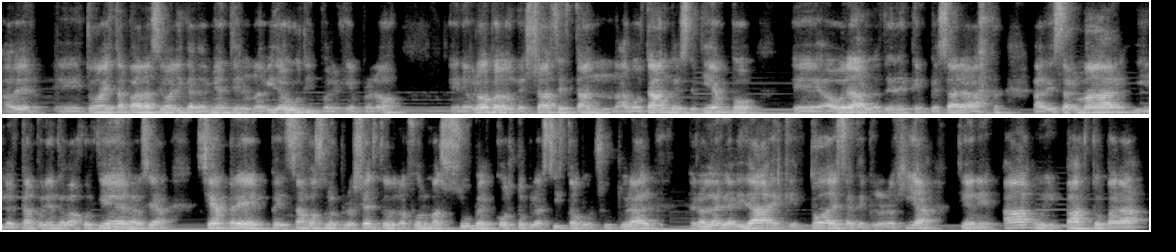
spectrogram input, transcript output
a ver, eh, toda esta pala eólica también tiene una vida útil, por ejemplo, ¿no? En Europa, donde ya se están agotando ese tiempo, eh, ahora lo tienen que empezar a, a, desarmar y lo están poniendo bajo tierra. O sea, siempre pensamos los proyectos de una forma súper cortoplacista o conjuntural, pero la realidad es que toda esa tecnología tiene A, un impacto para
